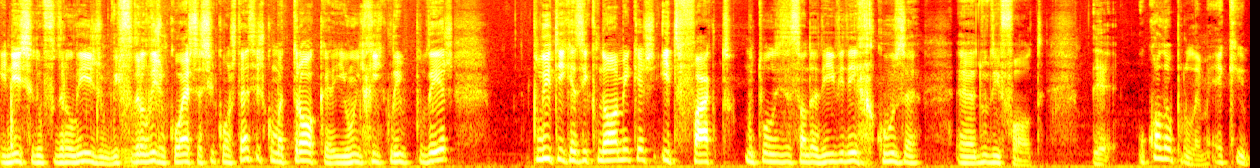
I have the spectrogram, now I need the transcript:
início do federalismo, e federalismo com estas circunstâncias, com uma troca e um reequilíbrio de poderes, políticas económicas e, de facto, mutualização da dívida e recusa eh, do default. Eh, o qual é o problema? É que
